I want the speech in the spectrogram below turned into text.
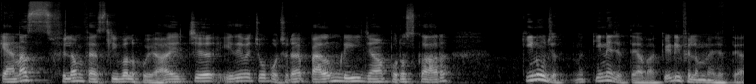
ਕੈਨਸ ਫਿਲਮ ਫੈਸਟੀਵਲ ਹੋਇਆ, ਇਹ ਚ ਇਹਦੇ ਵਿੱਚ ਉਹ ਪੁੱਛ ਰਿਹਾ, ਪੈਲਮ ਡੀ ਜਾਂ ਪੁਰਸਕਾਰ ਕਿਹਨੂੰ ਜਿੱਤ, ਕਿਹਨੇ ਜਿੱਤਿਆ ਵਾ? ਕਿਹੜੀ ਫਿਲਮ ਨੇ ਜਿੱਤਿਆ?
